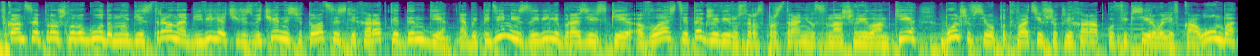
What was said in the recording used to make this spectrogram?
в конце прошлого года многие страны объявили о чрезвычайной ситуации с лихорадкой Денге. Об эпидемии заявили бразильские власти. Также вирус распространился на Шри-Ланке. Больше всего подхвативших лихорадку фиксировали в Коломбо.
